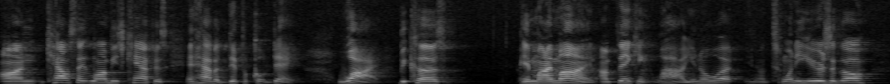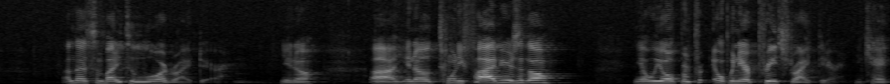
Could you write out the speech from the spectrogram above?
on Cal State Long Beach campus and have a difficult day. Why? Because in my mind, I'm thinking, wow, you know what? You know, 20 years ago, I led somebody to the Lord right there. You know, uh, you know, 25 years ago, you know, we open, open air preached right there. Okay.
